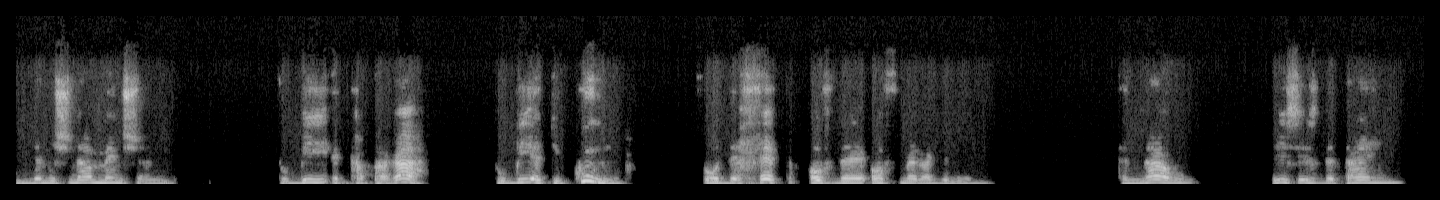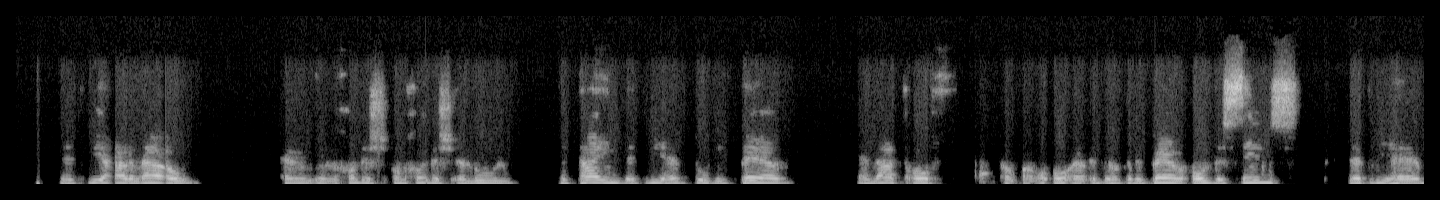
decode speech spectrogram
the Mishnah mentioned, to be a kapara, to be a tikkun for the chet of the of meragelim. And now, this is the time that we are now on Chodesh Elul, the time that we have to repair a lot of, uh, uh, repair all the sins that we have.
